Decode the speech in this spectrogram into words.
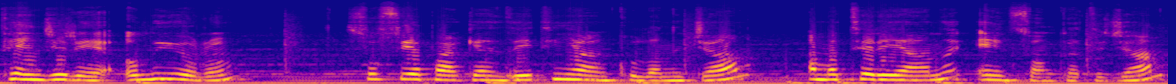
tencereye alıyorum. Sosu yaparken zeytinyağı kullanacağım ama tereyağını en son katacağım.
